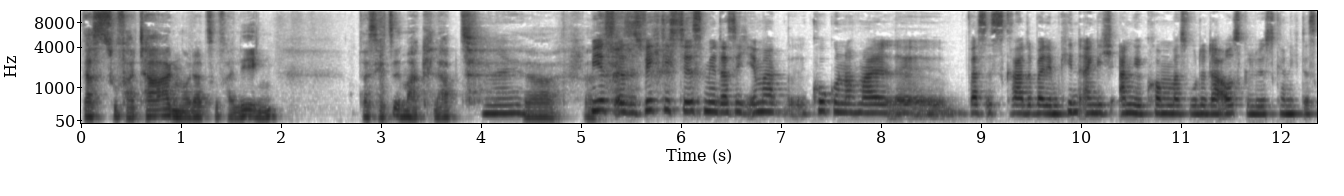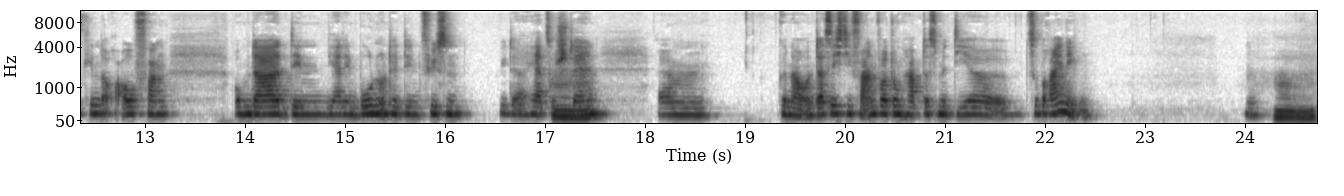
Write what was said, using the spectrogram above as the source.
das zu vertagen oder zu verlegen. Ob Das jetzt immer klappt. Ja, Mir ist, also das Wichtigste ist mir, dass ich immer gucke nochmal, äh, was ist gerade bei dem Kind eigentlich angekommen, was wurde da ausgelöst, kann ich das Kind auch auffangen, um da den, ja, den Boden unter den Füßen wieder herzustellen. Ähm, genau, und dass ich die Verantwortung habe, das mit dir äh, zu bereinigen. hm.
